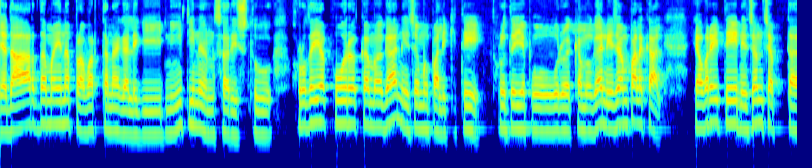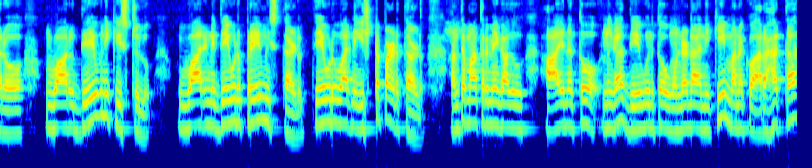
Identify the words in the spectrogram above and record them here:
యథార్థమైన ప్రవర్తన కలిగి నీతిని అనుసరిస్తూ హృదయపూర్వకముగా నిజము పలికితే హృదయపూర్వకముగా నిజం పలకాలి. ఎవరైతే నిజం చెప్తారో వారు దేవునికి ఇష్టలు. వారిని దేవుడు ప్రేమిస్తాడు. దేవుడు వారిని ఇష్టపడతాడు. అంత మాత్రమే కాదు ఆయనతో అనగా దేవునితో ఉండడానికి మనకు అర్హత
